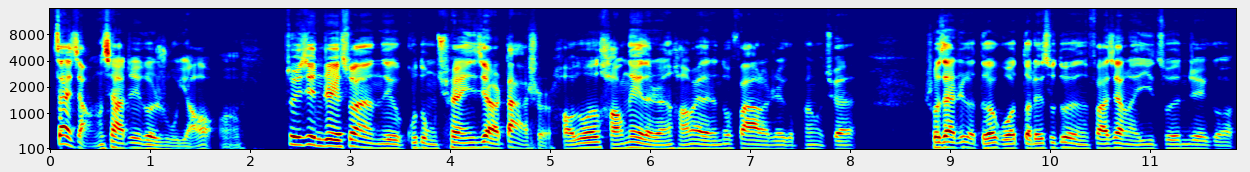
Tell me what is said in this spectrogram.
再讲一下这个汝窑啊，最近这算那个古董圈一件大事好多行内的人、行外的人都发了这个朋友圈，说在这个德国德累斯顿发现了一尊这个，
